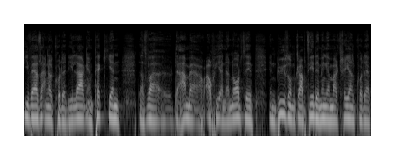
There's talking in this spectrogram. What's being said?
diverse Angelkutter. Die lagen im Päckchen. Das war, da haben wir auch hier an der Nordsee, in Büsum gab es jede Menge Makrelenkutter.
